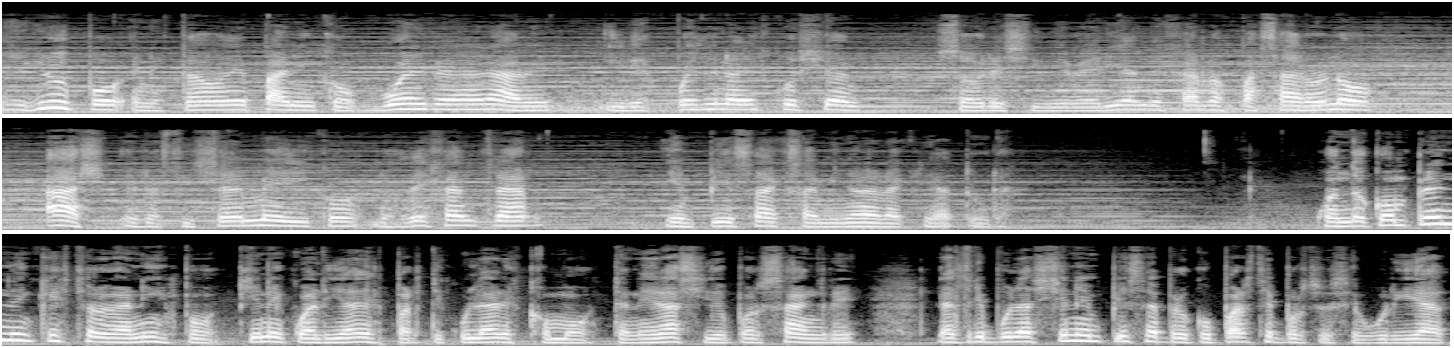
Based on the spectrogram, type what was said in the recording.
El grupo, en estado de pánico, vuelve a la nave y después de una discusión sobre si deberían dejarlos pasar o no, Ash, el oficial médico, los deja entrar y empieza a examinar a la criatura. Cuando comprenden que este organismo tiene cualidades particulares como tener ácido por sangre, la tripulación empieza a preocuparse por su seguridad.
